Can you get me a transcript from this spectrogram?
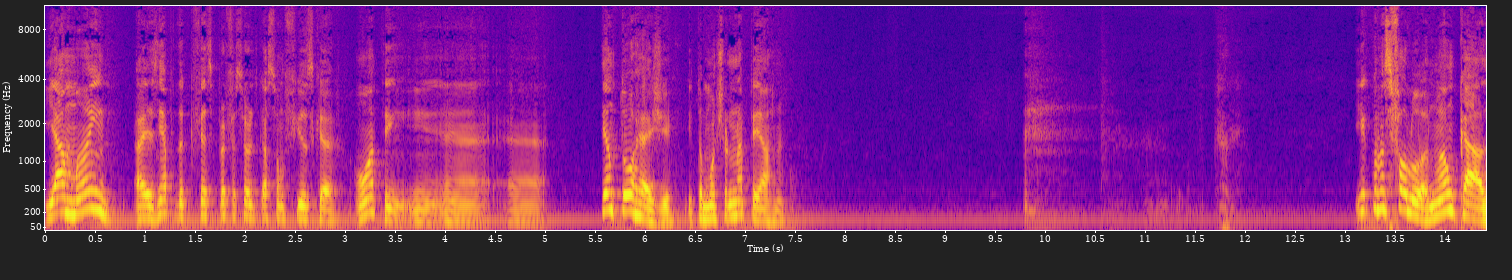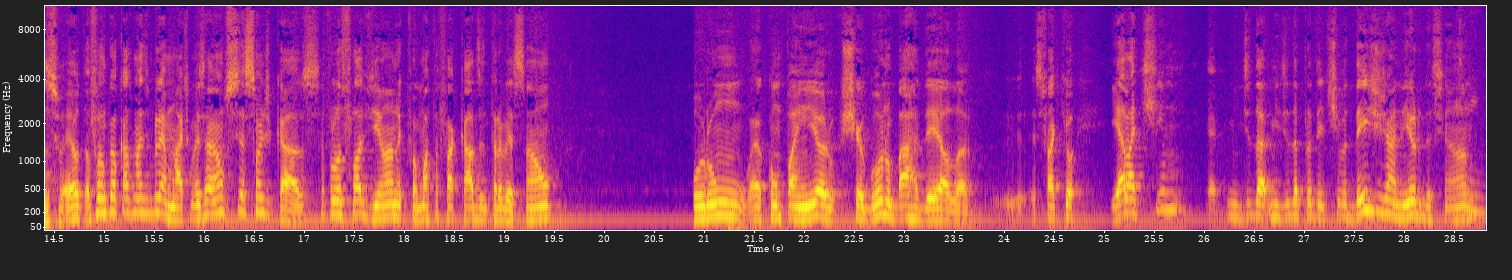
E a mãe, a exemplo do que fez o professor de educação física ontem, é, é, tentou reagir e tomou um tiro na perna. E como você falou, não é um caso, eu estou falando que é o caso mais emblemático, mas é uma sucessão de casos. Você falou de Flaviana, que foi morta facadas em travessão, por um é, companheiro que chegou no bar dela, esfaqueou. E ela tinha é, medida, medida protetiva desde janeiro desse ano, Sim.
